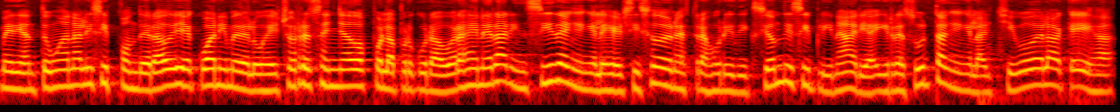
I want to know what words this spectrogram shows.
mediante un análisis ponderado y ecuánime de los hechos reseñados por la Procuradora General inciden en el ejercicio de nuestra jurisdicción disciplinaria y resultan en el archivo de la queja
